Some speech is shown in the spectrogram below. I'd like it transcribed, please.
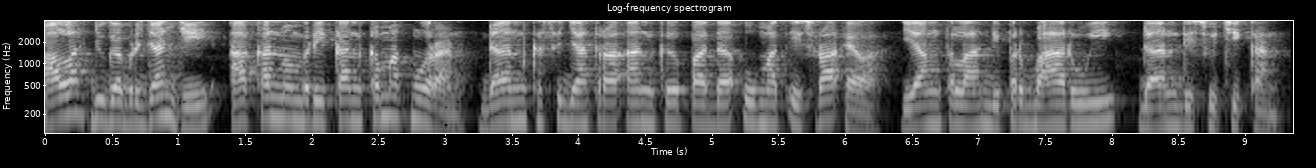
Allah juga berjanji akan memberikan kemakmuran dan kesejahteraan kepada umat Israel yang telah diperbaharui dan disucikan.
